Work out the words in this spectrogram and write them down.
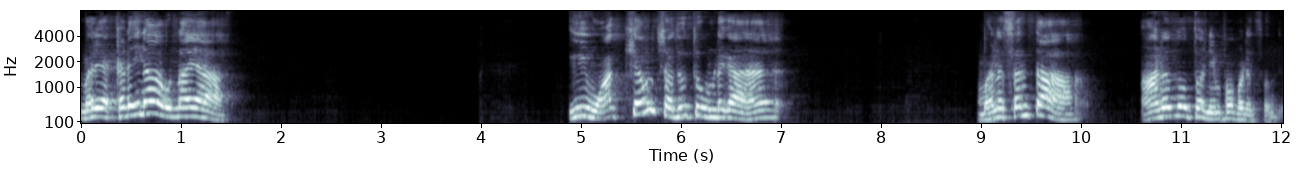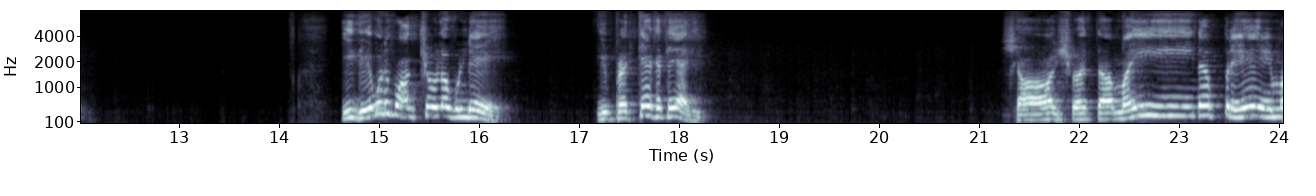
మరి ఎక్కడైనా ఉన్నాయా? ఈ వాక్యం చదువుతూ ఉండగా మనసంతా ఆనందంతో నింపబడుతుంది. ఈ దేవుని వాక్యంలో ఉండే ఈ ప్రత్యేకతే అది. శాశ్వతమైన ప్రేమ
